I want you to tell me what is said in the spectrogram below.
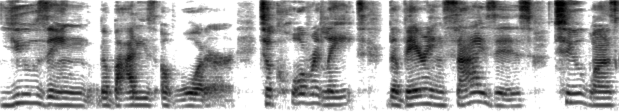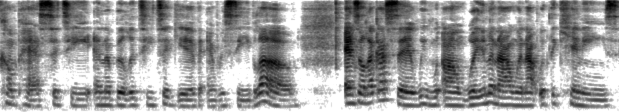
using the bodies of water to correlate the varying sizes to one's capacity and ability to give and receive love. And so, like I said, we um, William and I went out with the Kinneys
